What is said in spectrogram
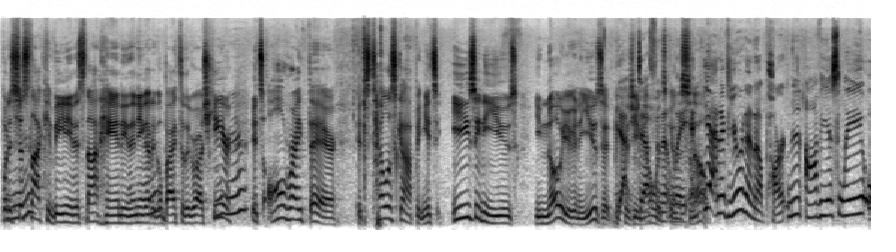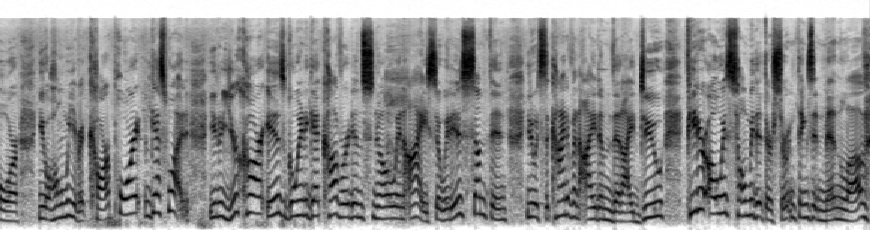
but mm -hmm. it's just mm-hmm. not convenient, it's not handy, and then mm -hmm. you gotta go mm-hmm. back to the garage. Here, mm -hmm. it's all right there. It's telescoping, it's easy to use. You know you're going to use it because yeah, you definitely. know it's going to snow. And, yeah, and if you're in an apartment, obviously, or you know, a home you have a carport, guess what? You know, your car is going to get covered in snow and ice. So it is something, you know, it's the kind of an item that I do. Peter always told me that there's certain things that men love.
